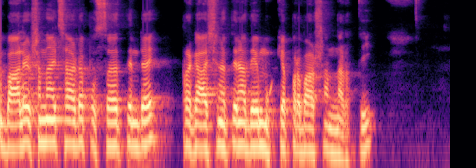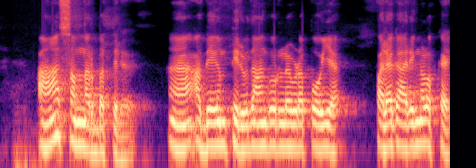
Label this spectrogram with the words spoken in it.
ബാലകൃഷ്ണൻ നായർ സാറുടെ പുസ്തകത്തിന്റെ പ്രകാശനത്തിന് അദ്ദേഹം മുഖ്യപ്രഭാഷണം നടത്തി. ആ സന്ദർഭത്തിൽ അദ്ദേഹം തിരുവിതാംകൂറിലൂടെ പോയ പല കാര്യങ്ങളൊക്കെ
